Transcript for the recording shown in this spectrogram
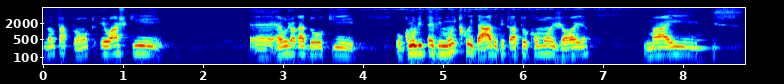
não está pronto. Eu acho que é, é, um jogador que o clube teve muito cuidado, que tratou como uma joia, mas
